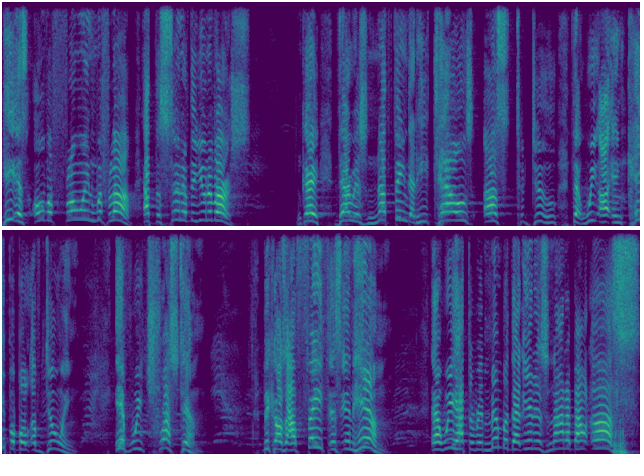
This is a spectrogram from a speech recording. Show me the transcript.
he is overflowing with love at the center of the universe. Okay? There is nothing that he tells us to do that we are incapable of doing if we trust him. Because our faith is in him. And we have to remember that it is not about us.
